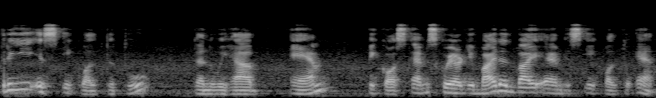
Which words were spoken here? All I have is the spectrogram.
3 is equal to 2. Then we have m because m squared divided by m is equal to n.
